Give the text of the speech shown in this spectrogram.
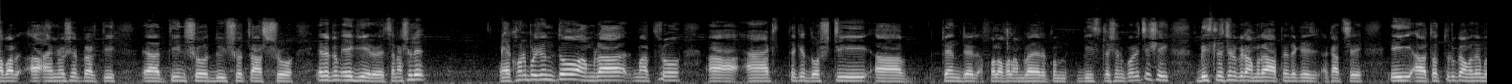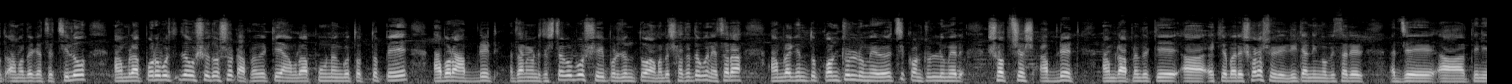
আবার আহ, আনারসের প্রার্থী তিনশো দুইশো চারশো এরকম এগিয়ে রয়েছেন। আসলে এখন পর্যন্ত আমরা মাত্র আট থেকে দশটি কেন্দ্রের ফলাফল আমরা এরকম বিশ্লেষণ করেছি। সেই বিশ্লেষণ করে আমরা আপনাদের কাছে এই তথ্যটুকু আমাদের মতো, আমাদের কাছে ছিল। আমরা পরবর্তীতে অবশ্যই দর্শক আপনাদেরকে আমরা পূর্ণাঙ্গ তথ্য পেয়ে আবার আপডেট জানানোর চেষ্টা করব। সেই পর্যন্ত আমাদের সাথে থাকুন। এছাড়া আমরা কিন্তু কন্ট্রোল রুমে রয়েছি। কন্ট্রোল রুমের সবশেষ আপডেট আমরা আপনাদেরকে একেবারে সরাসরি রিটার্নিং অফিসারের যে তিনি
